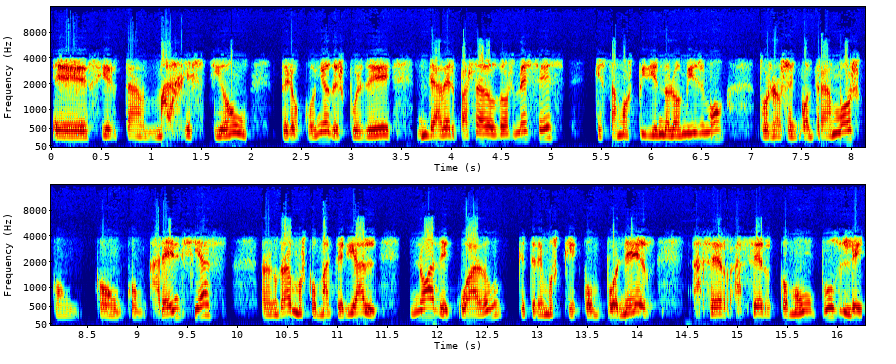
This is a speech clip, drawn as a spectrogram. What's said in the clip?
eh, cierta mal gestión, pero coño, después de, de haber pasado dos meses que estamos pidiendo lo mismo, pues nos encontramos con, con, carencias, nos encontramos con material no adecuado que tenemos que componer, hacer, hacer como un puzzle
